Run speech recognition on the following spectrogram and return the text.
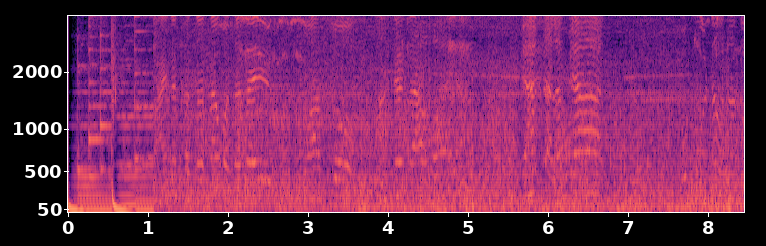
काय खतरनाक होता काही वाचतो आमच्या ड्रायव्हर खूप मोठा होता तो.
